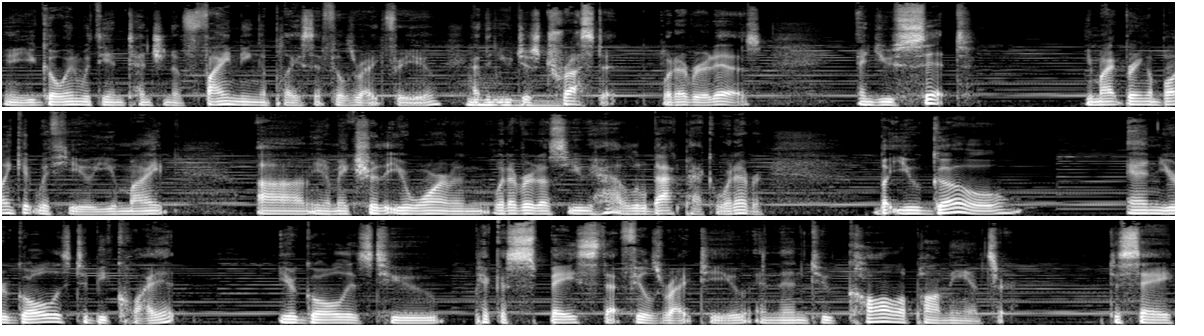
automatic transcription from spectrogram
you, know, you go in with the intention of finding a place that feels right for you, and then you just trust it, whatever it is, and you sit. You might bring a blanket with you. You might, um, you know, make sure that you're warm and whatever else you have, a little backpack or whatever. But you go, and your goal is to be quiet. Your goal is to pick a space that feels right to you, and then to call upon the answer, to say,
